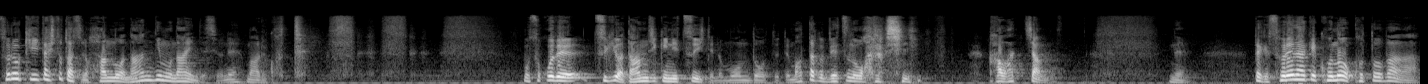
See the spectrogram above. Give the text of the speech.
それを聞いた人たちの反応は何にもないんですよね、マルコって。もうそこで次は断食についての問答って言って全く別のお話に 変わっちゃうんです。ね。だけどそれだけこの言葉が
